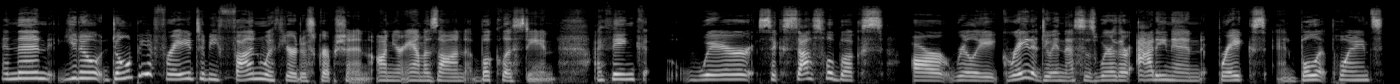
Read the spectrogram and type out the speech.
and then, you know, don't be afraid to be fun with your description on your Amazon book listing. I think where successful books are really great at doing this is where they're adding in breaks and bullet points.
